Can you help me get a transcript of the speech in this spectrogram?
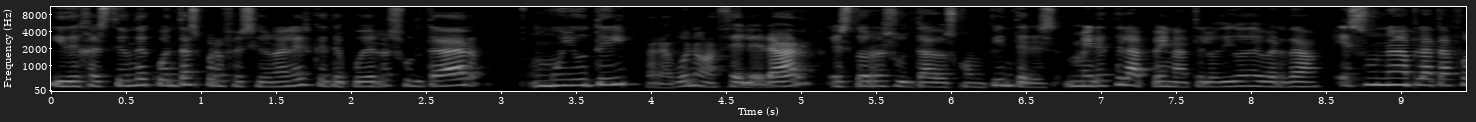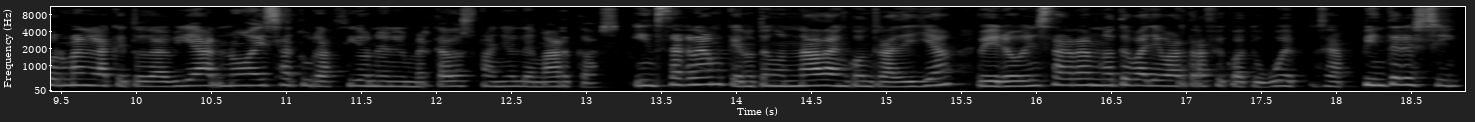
y de gestión de cuentas profesionales que te puede resultar muy útil para, bueno, acelerar estos resultados con Pinterest. Merece la pena, te lo digo de verdad. Es una plataforma en la que todavía no hay saturación en el mercado español de marcas. Instagram, que no tengo nada en contra de ella, pero Instagram no te va a llevar tráfico a tu web. O sea, Pinterest sí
